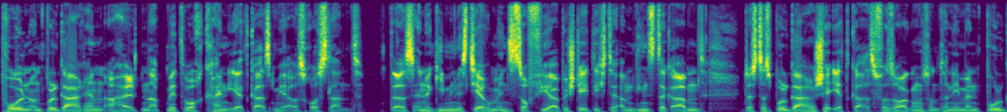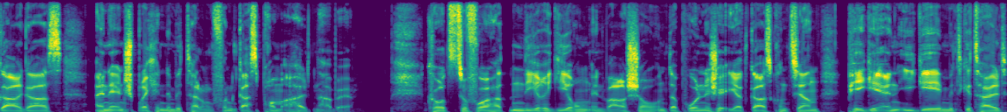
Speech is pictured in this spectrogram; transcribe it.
Polen und Bulgarien erhalten ab Mittwoch kein Erdgas mehr aus Russland. Das Energieministerium in Sofia bestätigte am Dienstagabend, dass das bulgarische Erdgasversorgungsunternehmen Bulgargas eine entsprechende Mitteilung von Gazprom erhalten habe. Kurz zuvor hatten die Regierung in Warschau und der polnische Erdgaskonzern PGNiG mitgeteilt,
